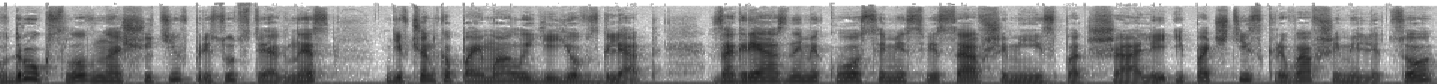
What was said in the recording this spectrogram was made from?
Вдруг, словно ощутив присутствие Агнес, Девчонка поймала ее взгляд. За грязными косами, свисавшими из-под шали и почти скрывавшими лицо,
